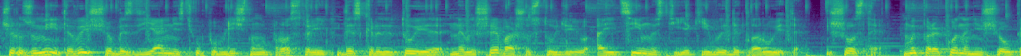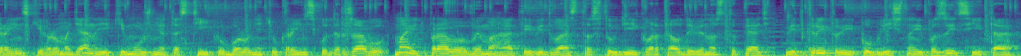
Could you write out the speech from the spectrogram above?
Чи розумієте ви, що бездіяльність у публічному просторі дискредитує не лише вашу студію, а й цінності, які ви декларуєте? І шосте, ми переконані, що українські громадяни, які мужньо та стійко боронять українську державу, мають право вимагати від вас та студії Квартал 95 відкритої публічної позиції та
